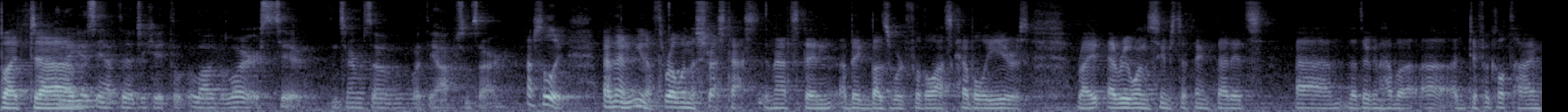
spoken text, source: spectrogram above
But And I um, guess you have to educate the, a lot of the lawyers too, in terms of what the options are. Absolutely. And then, you know, throw in the stress test. And that's been a big buzzword for the last couple of years, right? Everyone seems to think that it's um, that they're going to have a, a, difficult time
